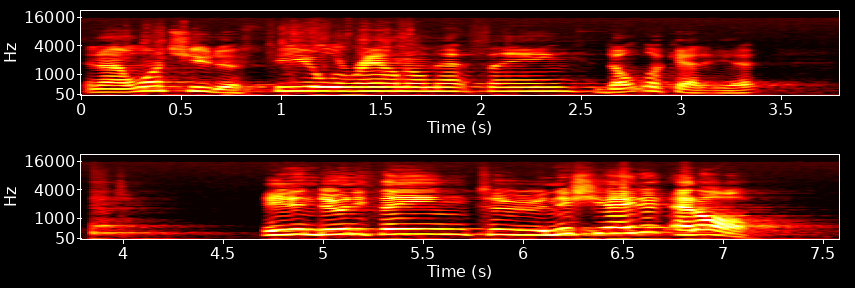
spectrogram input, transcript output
and I want you to feel around on that thing. Don't look at it yet. He didn't do anything to initiate it at all,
